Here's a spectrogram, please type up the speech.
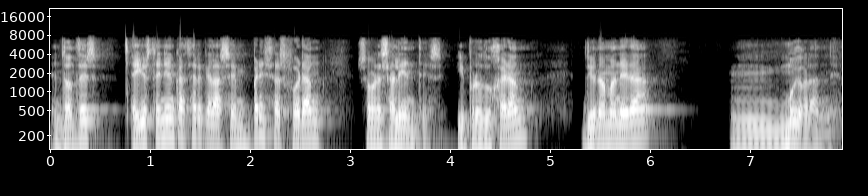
Entonces, ellos tenían que hacer que las empresas fueran sobresalientes y produjeran de una manera mm, muy grande.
